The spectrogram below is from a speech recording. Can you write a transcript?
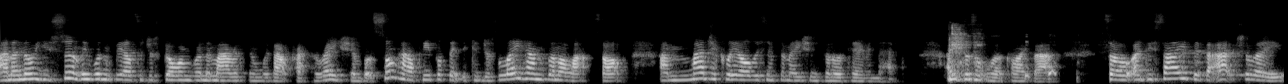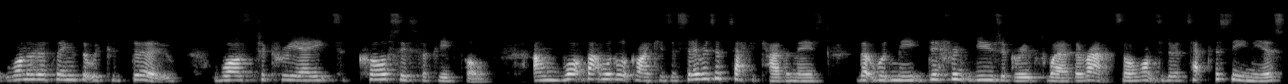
And I know you certainly wouldn't be able to just go and run a marathon without preparation, but somehow people think they can just lay hands on a laptop and magically all this information is going to appear in their head. And it doesn't work like that. So I decided that actually one of the things that we could do was to create courses for people. And what that would look like is a series of tech academies that would meet different user groups where they're at. So I want to do a tech for seniors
